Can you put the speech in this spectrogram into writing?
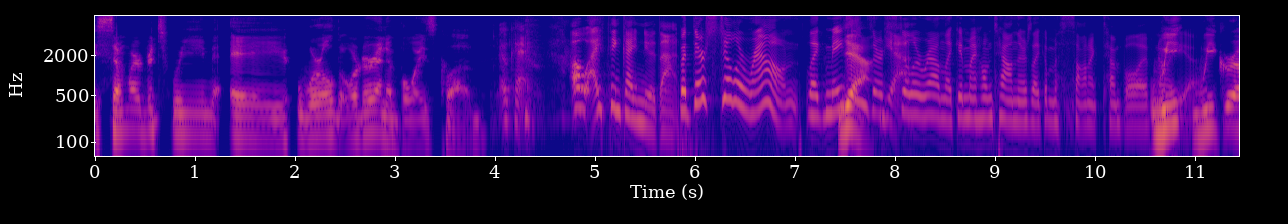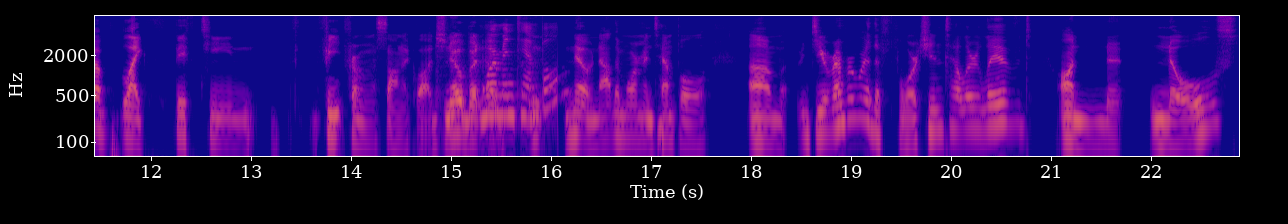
somewhere between a world order and a boys club. Okay. Oh, I think I knew that. But they're still around. Like Masons Yeah. are Yeah. still around. Like in my hometown, there's like a Masonic temple. I have no we idea. we grew up like 15 feet from a Masonic lodge. No, but uh, Mormon n- temple? no, not the Mormon temple. Um do you remember where the fortune teller lived on N- Knowles?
